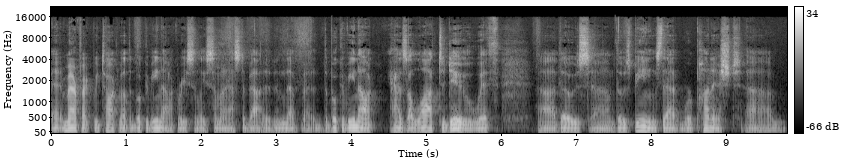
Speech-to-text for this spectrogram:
a, matter of fact, we talked about the Book of Enoch recently. Someone asked about it, and the, uh, the Book of Enoch has a lot to do with uh, those um, those beings that were punished um,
